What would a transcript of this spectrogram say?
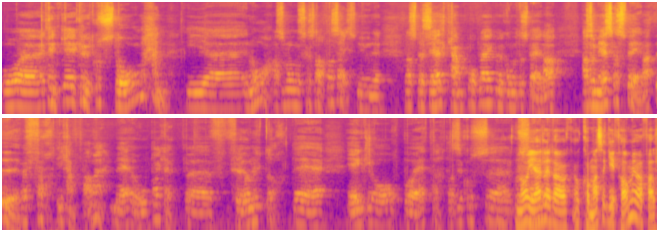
Og jeg tenker, Knut, hvor står vi hen? i uh, nå. Altså når vi skal starte 16. juni. Det er spesielt kampopplegg. Vi kommer til å spille Altså Vi skal spille over 40 kamper med, med Europacup uh, før nyttår. Det er egentlig å opp og et altså, hvordan, uh, Nå gjelder det å, komme seg i form, i hvert fall.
